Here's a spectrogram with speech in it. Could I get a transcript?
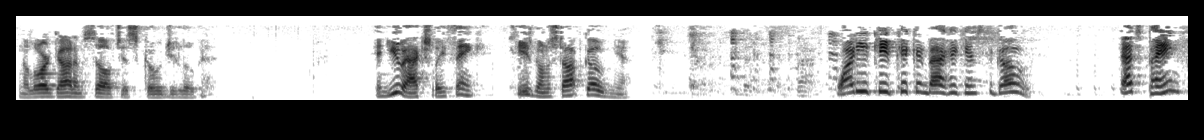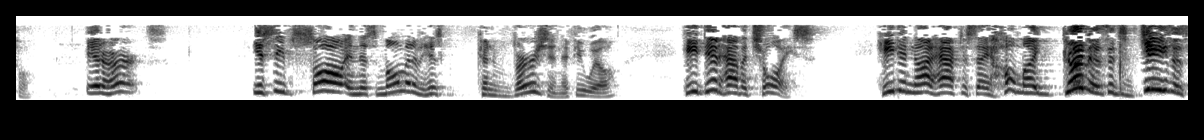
And the Lord God Himself just goads you a little bit. And you actually think He's going to stop goading you. Why do you keep kicking back against the goad? That's painful. It hurts. You see, Saul, in this moment of his conversion, if you will, he did have a choice. He did not have to say, Oh my goodness, it's Jesus.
